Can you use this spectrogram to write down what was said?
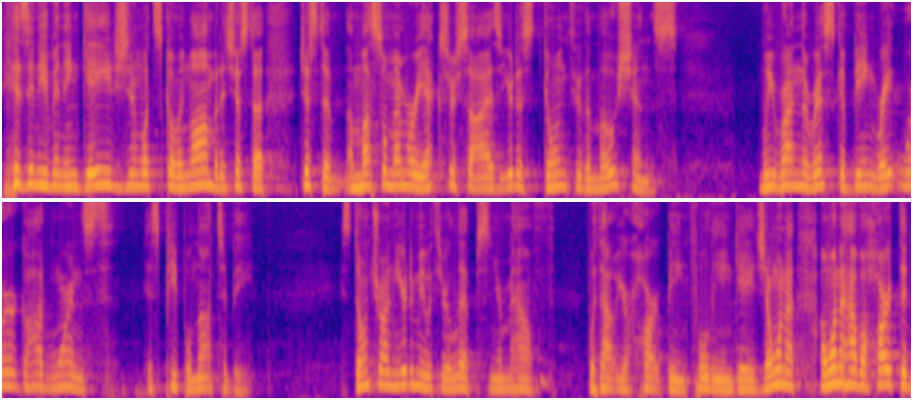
isn't even engaged in what's going on, but it's just a just a, a muscle memory exercise. You're just going through the motions. We run the risk of being right where God warns his people not to be. Don't draw near to me with your lips and your mouth without your heart being fully engaged. I want to I want to have a heart that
